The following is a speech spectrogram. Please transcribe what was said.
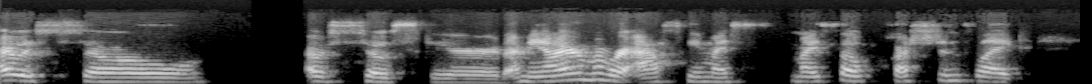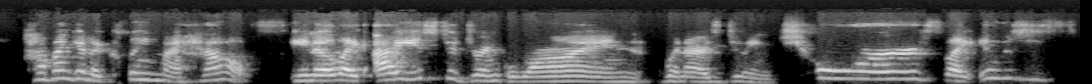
I was so I was so scared. I mean, I remember asking my, myself questions like, how am I going to clean my house? You know, like I used to drink wine when I was doing chores. Like it was just,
